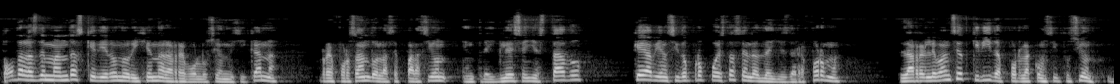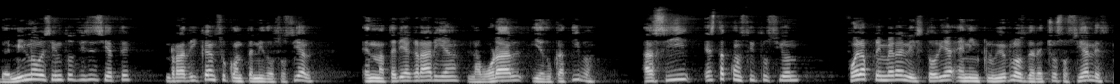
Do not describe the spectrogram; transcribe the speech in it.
todas las demandas que dieron origen a la Revolución mexicana, reforzando la separación entre Iglesia y Estado que habían sido propuestas en las leyes de reforma. La relevancia adquirida por la Constitución de 1917 radica en su contenido social, en materia agraria, laboral y educativa. Así, esta Constitución fue la primera en la historia en incluir los derechos sociales,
